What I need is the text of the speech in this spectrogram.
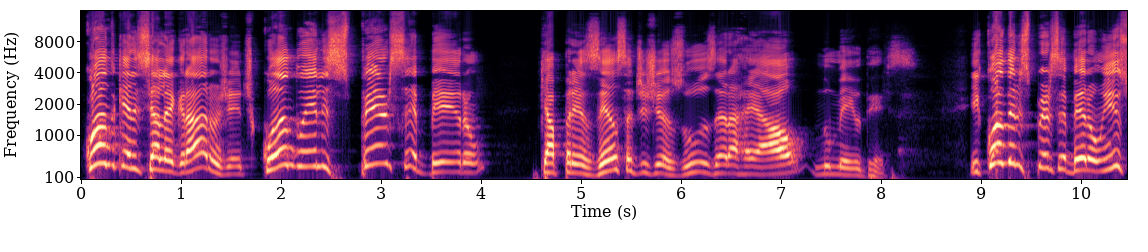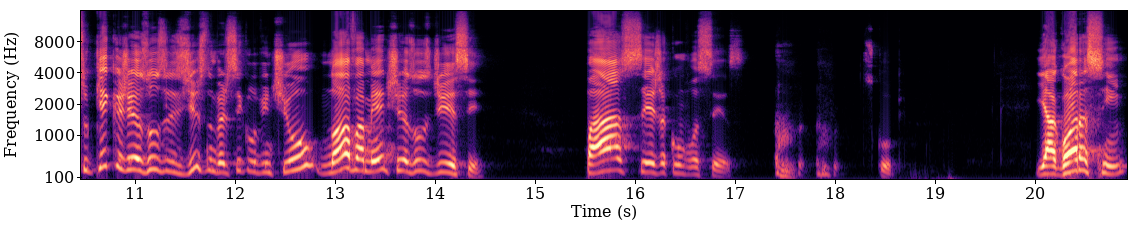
Quando que eles se alegraram, gente? Quando eles perceberam que a presença de Jesus era real no meio deles. E quando eles perceberam isso, o que, que Jesus lhes disse no versículo 21? Novamente Jesus disse: Paz seja com vocês. Desculpe. E agora sim,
